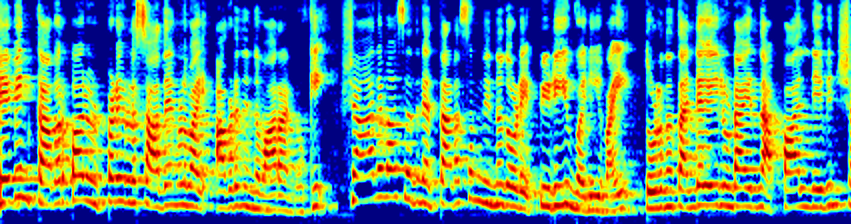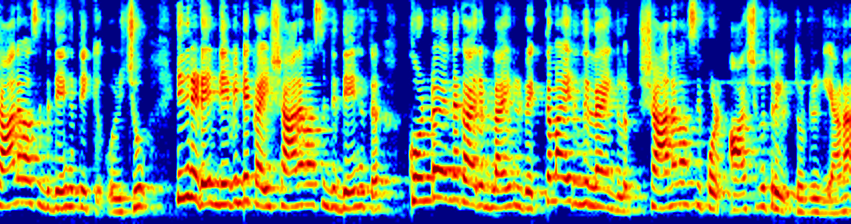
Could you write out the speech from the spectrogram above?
നെവിൻ കവർപാൽ ഉൾപ്പെടെയുള്ള സാധനങ്ങളുമായി അവിടെ നിന്ന് മാറാൻ നോക്കി. ഷാനവാസ് അതിന് തടസ്സം നിന്നതോടെ പിടിയും വലിയുമായി. തുടർന്ന് തന്റെ കയ്യിലുണ്ടായിരുന്ന പാൽ നെവിൻ ഷാനവാസിന്റെ ദേഹത്തേക്ക് ഒഴിച്ചു. ഇതിനിടെ നെവിന്റെ കൈ ഷാനവാസിന്റെ ദേഹത്ത് കൊണ്ടോ എന്ന കാര്യം ലൈവിൽ വ്യക്തമായിരുന്നില്ല എങ്കിലും ഷാനവാസ് ഇപ്പോൾ ആശുപത്രിയിൽ തുടരുകയാണ്.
